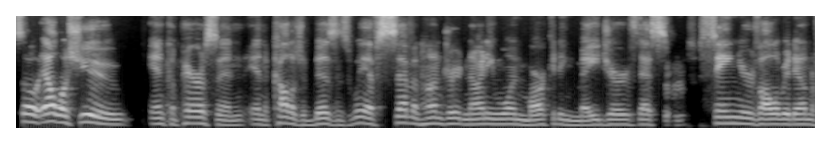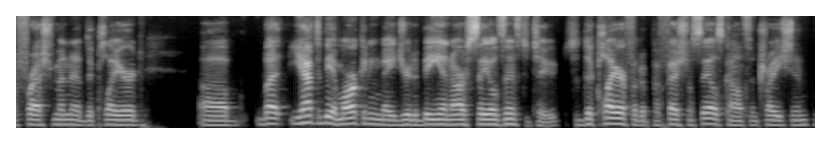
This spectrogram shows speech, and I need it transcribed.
So LSU, in comparison, in the College of Business, we have 791 marketing majors. That's mm-hmm. seniors all the way down to freshmen have declared. Uh, but you have to be a marketing major to be in our sales institute to declare for the professional sales concentration.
